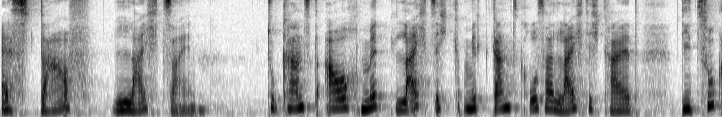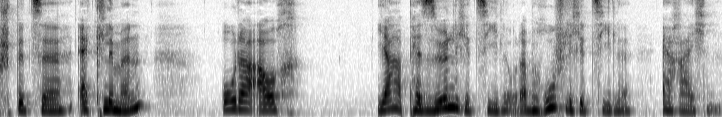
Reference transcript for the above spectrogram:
Es darf leicht sein. Du kannst auch mit, Leichtig mit ganz großer Leichtigkeit die Zugspitze erklimmen oder auch ja, persönliche Ziele oder berufliche Ziele erreichen.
